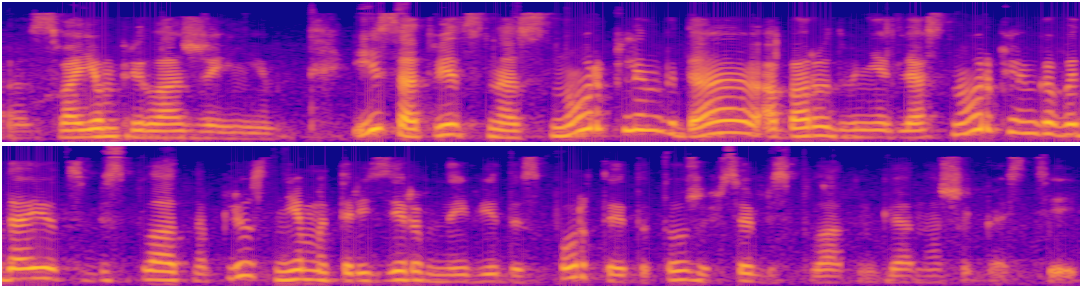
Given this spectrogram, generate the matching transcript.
Э, своем приложении. И, соответственно, снорклинг, да, оборудование для снорклинга выдается бесплатно, плюс немоторизированные виды спорта, это тоже все бесплатно для наших гостей.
